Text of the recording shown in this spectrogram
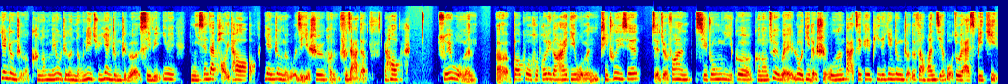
验证者可能没有这个能力去验证这个 CV，因为你现在跑一套验证的逻辑也是很复杂的。然后，所以我们呃，包括和 Polygon ID，我们提出的一些解决方案，其中一个可能最为落地的是，我们把 ZKP 的验证者的返还结果作为 SBT，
